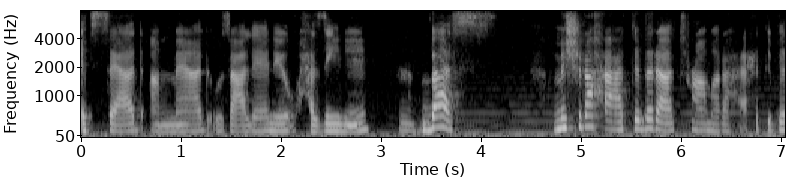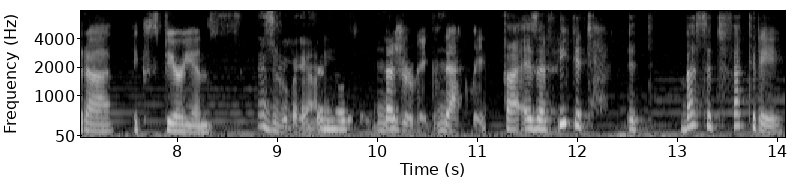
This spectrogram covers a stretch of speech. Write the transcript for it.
it's sad I'm mad وزعلانة وحزينة بس مش راح أعتبرها trauma راح أعتبرها experience تجربة يعني. تجربة exactly فإذا فيك بس تفكري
